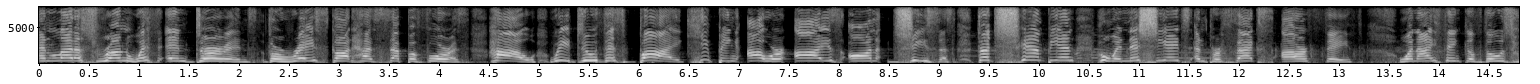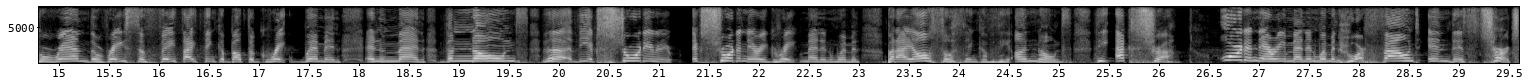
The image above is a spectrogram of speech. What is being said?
and let us run with endurance the race God has set before us. How? We do this by keeping our eyes on Jesus, the champion who initiates and perfects our faith. When I think of those who ran the race of faith, I think about the great women and men, the knowns, the, the extraordinary, extraordinary great men and women. But I also think of the unknowns, the extra ordinary men and women who are found in this church.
